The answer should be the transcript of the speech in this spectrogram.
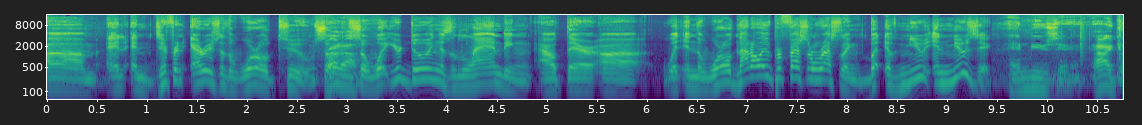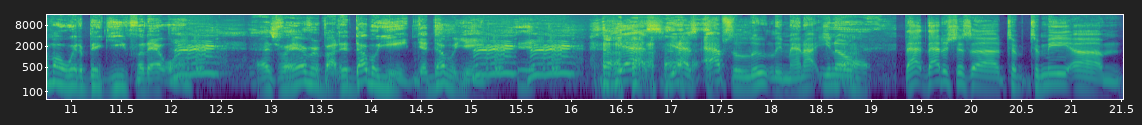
um, and and different areas of the world too. So Right so what you're doing is landing out there uh, within the world, not only professional wrestling, but of mu- in music. and music. All right, come on with a big yeet for that one. That's for everybody. Double yeet. The double yeet. yes, yes, absolutely, man. I, you know Right. that that is just uh to to me um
